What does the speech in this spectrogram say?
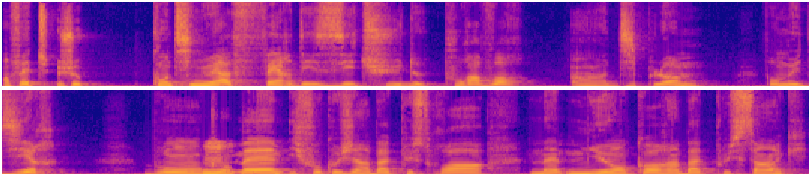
en fait, je continuais à faire des études pour avoir un diplôme. pour me dire bon, quand mm. même, il faut que j'ai un bac plus 3, même mieux encore un bac plus 5,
